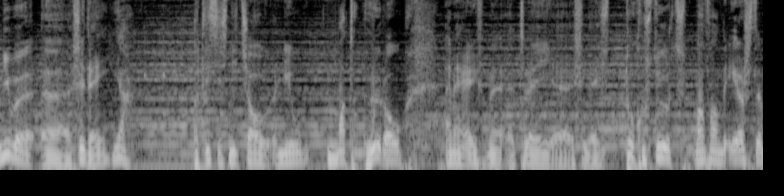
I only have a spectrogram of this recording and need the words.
nieuwe uh, cd. Ja, artiest is niet zo nieuw. Matt Huro. En hij heeft me twee uh, cd's toegestuurd, waarvan de eerste...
